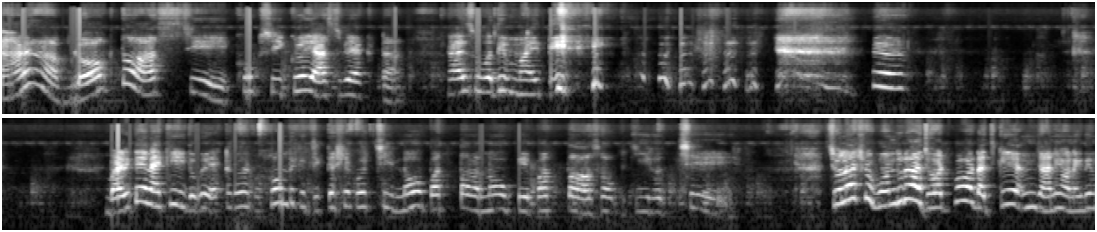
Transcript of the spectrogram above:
দাঁড়া ব্লগ তো আসছে। খুব শীঘ্রই আসবে একটা। হাই শুভদীপ মাইতি। বাড়িতে নাকি তোকে একটা কথা কখন থেকে জিজ্ঞাসা করছি? নো পাত্তা, নো পে পাত্তা, সব কি হচ্ছে? চলে আসো বন্ধুরা, ঝটপট। আজকে আমি জানি অনেকদিন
